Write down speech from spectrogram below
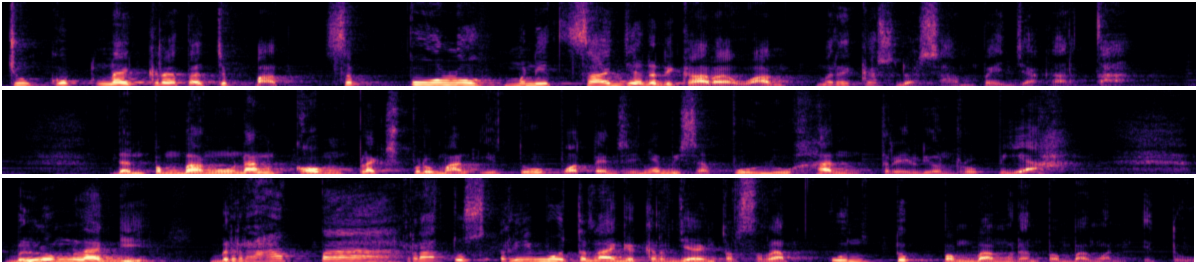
Cukup naik kereta cepat 10 menit saja dari Karawang mereka sudah sampai Jakarta. Dan pembangunan kompleks perumahan itu potensinya bisa puluhan triliun rupiah. Belum lagi berapa ratus ribu tenaga kerja yang terserap untuk pembangunan-pembangunan itu.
